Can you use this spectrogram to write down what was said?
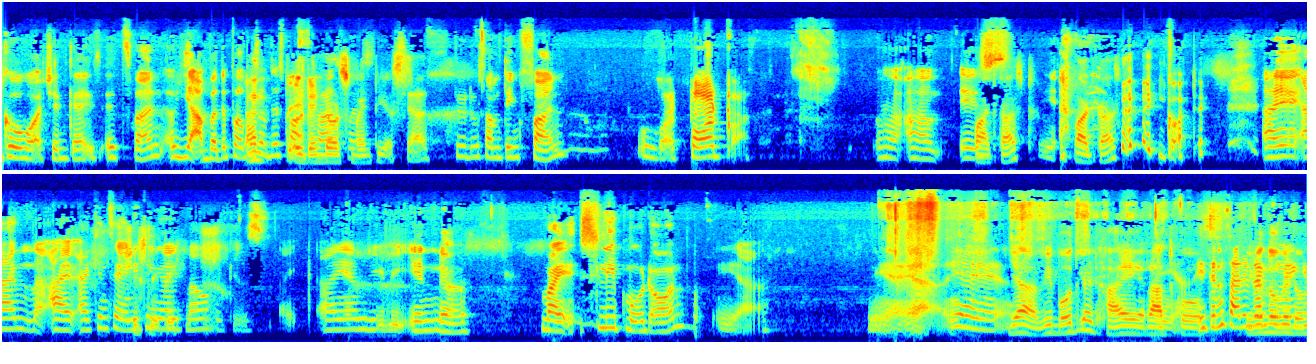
go watch it, guys. It's fun. Uh, yeah, but the purpose of this podcast endorsement, was yes. just to do something fun. Oh God, podcast. Uh, um, is podcast Yeah. podcast Got it. I I'm I I can say anything right now because like I am really in uh, my sleep mode on. Yeah. Yeah we both get high रात को इतने सारे ड्रग लेने की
